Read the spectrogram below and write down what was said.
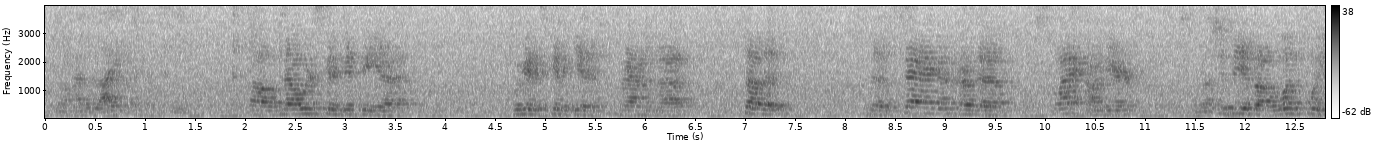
You don't have the lights, see. Oh, no, we're just gonna get the, uh, we're just gonna get it rounded up. So the, the sag, or the slack on here should be about one point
